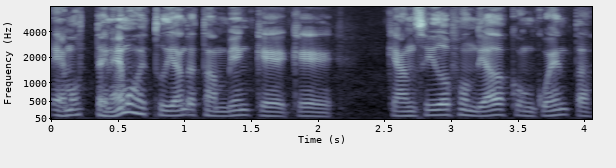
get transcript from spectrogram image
hemos, tenemos estudiantes también que, que, que han sido fondeados con cuentas.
